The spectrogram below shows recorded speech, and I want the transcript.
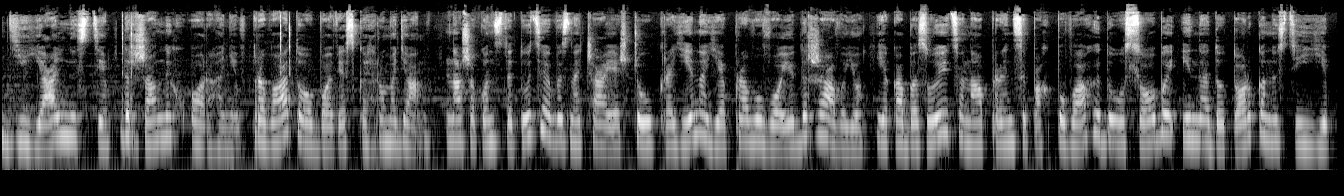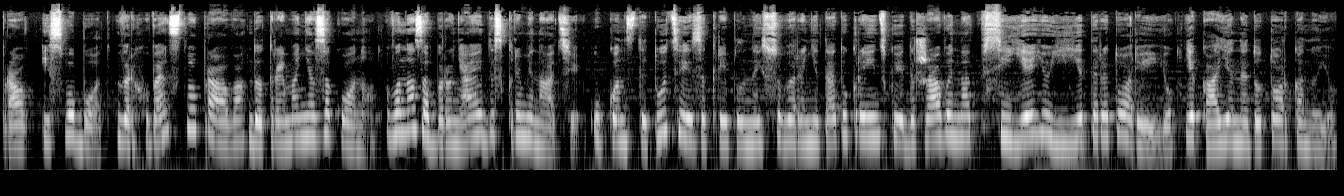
діяльності державних органів, права та обов'язки громадян. Наша конституція визначає, що Україна є правовою державою, яка базується на принципах поваги до особи і недоторканості її прав і свобод, верховенства права, дотримання закону. Вона забороняє дискримінацію. У конституції закріплений суверенітет української держави над всією її територією, яка є недоторканою.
